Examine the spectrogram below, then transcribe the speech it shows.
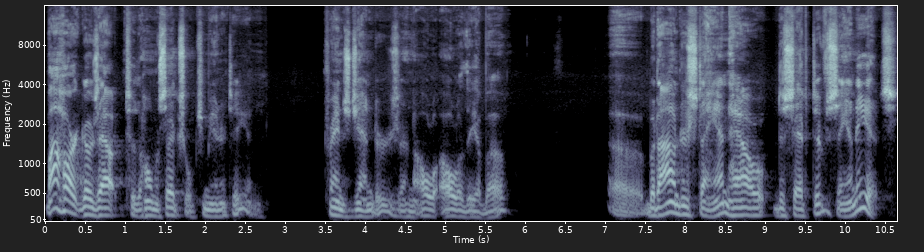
my heart goes out to the homosexual community and transgenders and all, all of the above. Uh, but I understand how deceptive sin is.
